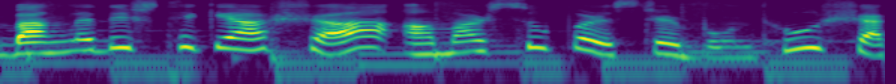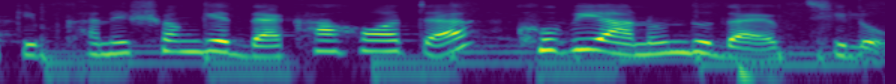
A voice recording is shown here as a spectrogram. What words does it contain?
বাংলাদেশ থেকে আসা আমার সুপারস্টার বন্ধু শাকিব খানের সঙ্গে দেখা হওয়াটা খুবই আনন্দদায়ক ছিল।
